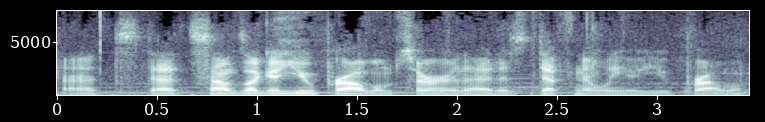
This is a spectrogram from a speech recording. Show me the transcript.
That's that sounds like a you problem, sir. That is definitely a you problem.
